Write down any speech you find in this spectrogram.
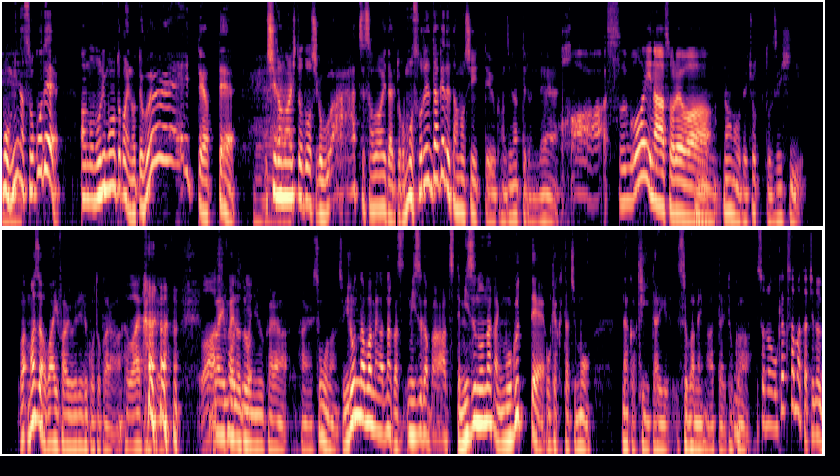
もうみんなそこであの乗り物とかに乗ってウェーイってやって知らない人同士がうわーって騒いだりとかもうそれだけで楽しいっていう感じになってるんで、はあすごいなそれは。うん。なのでちょっとぜひわまずは w i f i を入れることから。w あ i す f ご i いの導入から、はい、そうなんですよ。いろんな場面がなんか水がバーッつって水の中に潜ってお客たちもなんか聞いたりする場面があったりとか、そのお客様たちの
